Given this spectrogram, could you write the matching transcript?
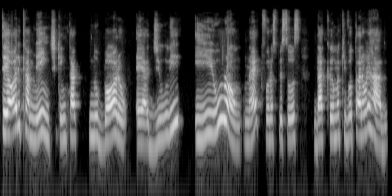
teoricamente quem tá no bottom é a Julie e o Ron, né? Que foram as pessoas da cama que votaram errado.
